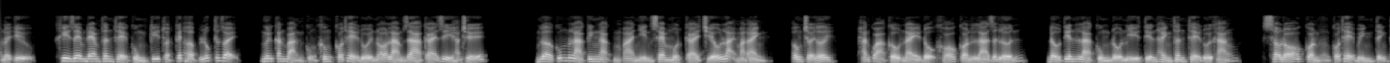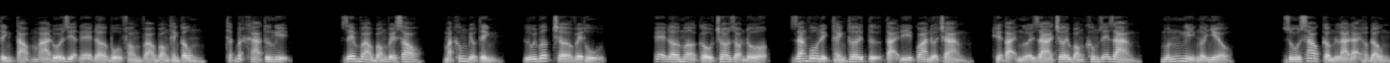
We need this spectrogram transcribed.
nợ hiệu khi dêm đem thân thể cùng kỹ thuật kết hợp lúc thức dậy, ngươi căn bản cũng không có thể đối nó làm ra cái gì hạn chế. Ngờ cũng là kinh ngạc mà nhìn xem một cái chiếu lại màn ảnh, ông trời ơi, hắn quả cầu này độ khó còn là rất lớn, đầu tiên là cùng đồ nhì tiến hành thân thể đối kháng sau đó còn có thể bình tĩnh tỉnh táo mà đối diện hệ đờ bộ phòng vào bóng thành công, thật bất khả tư nghị. Dêm vào bóng về sau, mặt không biểu tình, lui bước trở về thủ. Hệ đờ mở cầu cho dọn đồ, giang vô địch thành thơi tự tại đi qua nửa tràng, hiện tại người già chơi bóng không dễ dàng, muốn nghỉ ngơi nhiều. Dù sao cầm là đại hợp đồng,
